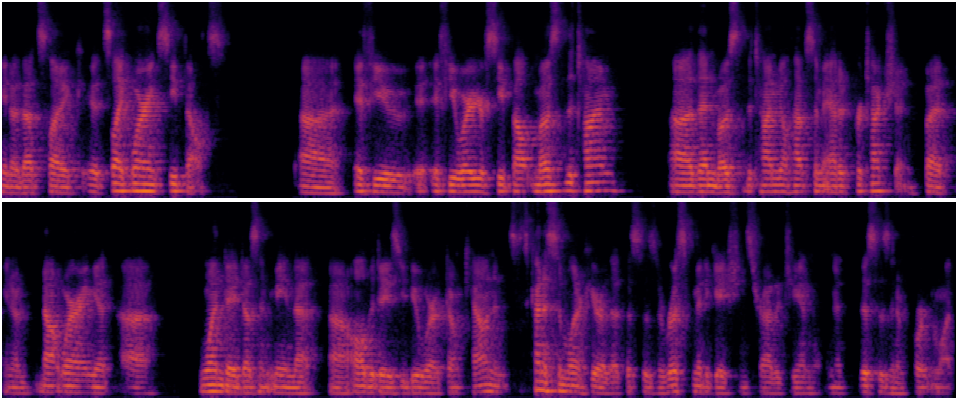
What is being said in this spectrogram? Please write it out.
you know that's like it's like wearing seatbelts. Uh, if you if you wear your seatbelt most of the time, uh, then most of the time you'll have some added protection. But you know, not wearing it uh, one day doesn't mean that uh, all the days you do wear it don't count. And it's, it's, kind of similar here that this is a risk mitigation strategy and, and it, this is an important one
